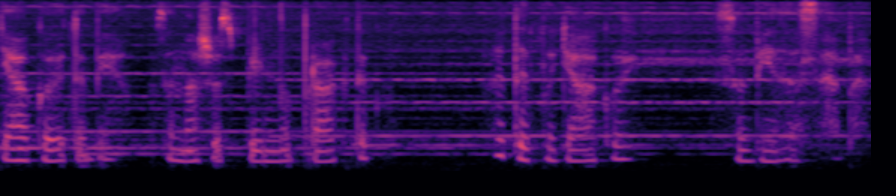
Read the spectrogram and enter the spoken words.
Дякую тобі за нашу спільну практику, а ти подякуй собі за себе.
